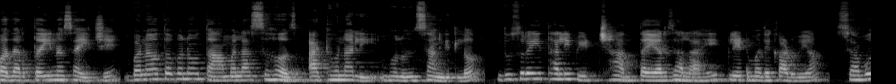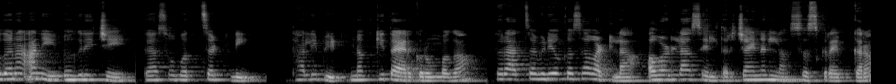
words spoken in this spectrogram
पदार्थही नसायचे. बनवता बनवता मला सहज आठवण आली म्हणून सांगितलं. दुसरंही थालीपीठ छान तयार झालं आहे. प्लेटमध्ये काढूया. साबुदाणा आणि भगरीचे त्यासोबत चटणी. थालीपीठ नक्की तयार करून बघा. तर आजचा व्हिडिओ कसा वाटला आवडला असेल तर चॅनलला सबस्क्राईब करा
